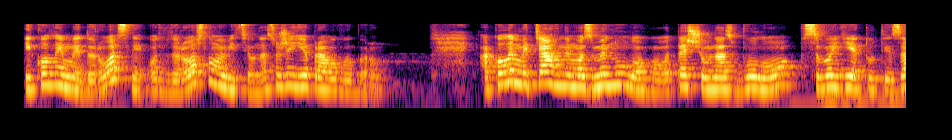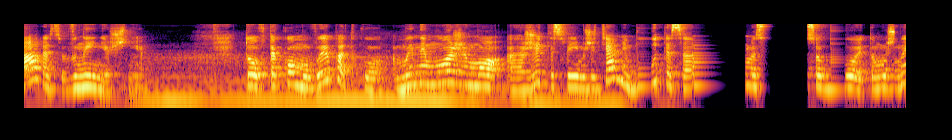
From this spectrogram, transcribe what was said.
І коли ми дорослі, от в дорослому віці у нас вже є право вибору. А коли ми тягнемо з минулого те, що у нас було, в своє тут і зараз, в нинішнє, то в такому випадку ми не можемо е, жити своїм життям і бути саме собою, тому що ми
